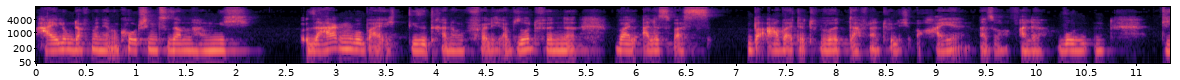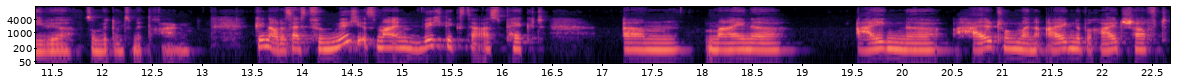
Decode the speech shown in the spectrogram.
Heilung darf man ja im Coaching-Zusammenhang nicht sagen, wobei ich diese Trennung völlig absurd finde, weil alles, was bearbeitet wird, darf natürlich auch heilen. Also alle Wunden, die wir so mit uns mittragen. Genau, das heißt, für mich ist mein wichtigster Aspekt ähm, meine eigene Haltung, meine eigene Bereitschaft,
